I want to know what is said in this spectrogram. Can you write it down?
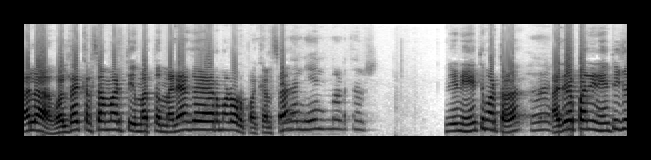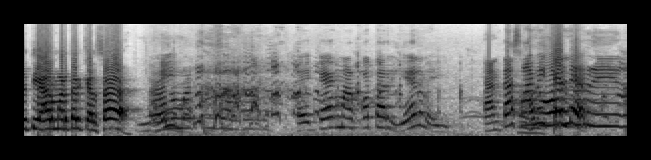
ಅಲ್ಲ ಹೊಲ್ದಾಗ ಕೆಲಸ ಮಾಡ್ತಿ ಮತ್ತ ಮನ್ಯಾಗ ಯಾರು ಮಾಡೋರಪ್ಪ ಕೆಲಸ? ನಾನು ಏನ್ ಮಾಡ್ತಾಳ್ರಿ? ನೀನ್ ಹೆಂಡತಿ ಮಾಡ್ತಾಳ? ಅದೇಪ್ಪ ನೀನ್ ಹೆಂಡತಿ ಜೊತೆ ಯಾರು ಮಾಡ್ತಾರ ಕೆಲಸ? ನಾನು ಮಾಡ್ತೀನಿ. ಕೈಕಾಗ್ ಮಾಡ್ಕೋತಾರಿ ಏನ್ ಅಂತ ಸ್ವಾಮಿ ಹೇಳ್ರಿ ಈಗ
